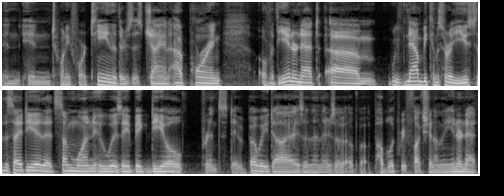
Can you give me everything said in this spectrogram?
in, in 2014 that there's this giant outpouring over the internet. Um, we've now become sort of used to this idea that someone who was a big deal, Prince David Bowie dies, and then there's a, a public reflection on the internet.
